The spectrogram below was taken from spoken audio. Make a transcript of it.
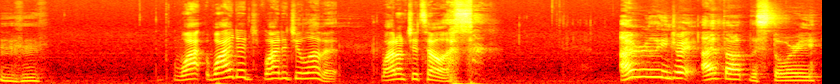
Mm-hmm. Why why did why did you love it? Why don't you tell us? I really enjoy. I thought the story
